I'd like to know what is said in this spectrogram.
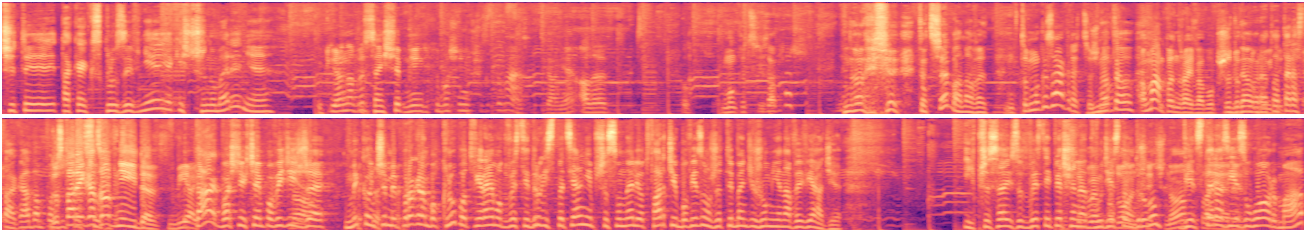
Czy ty tak ekskluzywnie, jakieś trzy numery? Nie. Ja nawet W sensie... nie, chyba się nie przygotowałem specjalnie, ale mogę coś zagrać? No, to trzeba nawet. No to mogę zagrać coś, No no. to- A mam pendrive'a, bo przy do Dobra, to teraz dzisiaj. tak, Adam Do starej słuch- gazowni idę, wbijaj. Tak, właśnie chciałem powiedzieć, No. że my kończymy program, bo klub otwierają o 22 specjalnie przesunęli otwarcie, bo wiedzą, że ty będziesz u mnie na wywiadzie. I przesunęli z 21 na byłem 22, podłączyć, no, więc teraz jest warm-up,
